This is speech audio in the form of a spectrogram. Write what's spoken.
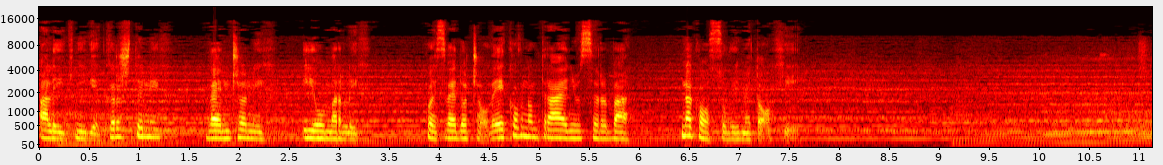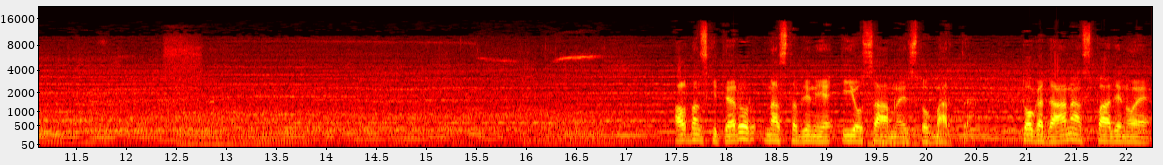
ali i knjige krštenih, venčanih i umrlih, koje svedoče o vekovnom trajanju Srba na Kosovu i Metohiji. Albanski teror nastavljen je i 18. marta. Toga dana spaljeno je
